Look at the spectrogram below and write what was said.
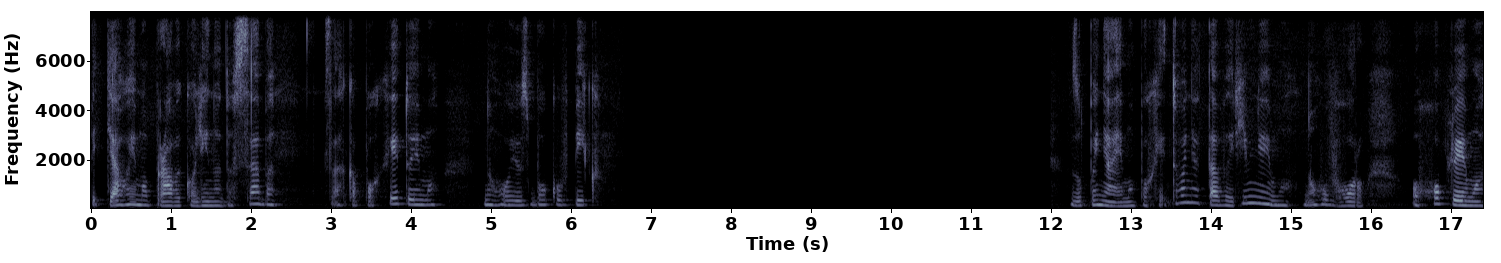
Підтягуємо праве коліно до себе, злегка похитуємо ногою з боку в бік. Зупиняємо похитування та вирівнюємо ногу вгору. Охоплюємо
